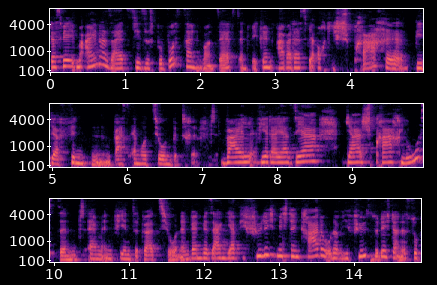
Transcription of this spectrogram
dass wir eben einerseits dieses Bewusstsein über uns selbst entwickeln, aber dass wir auch die Sprache wiederfinden, was Emotionen betrifft. Weil wir da ja sehr, ja, sprachlos sind ähm, in vielen Situationen. Wenn wir sagen, ja, wie fühle ich mich denn gerade oder wie fühlst du dich, dann ist so,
